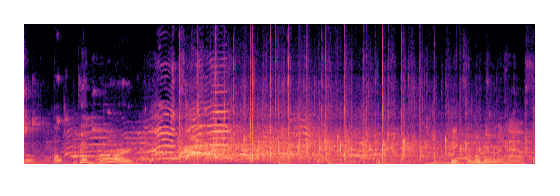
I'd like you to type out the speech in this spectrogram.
Oh, oh good board! Big for momentum at half.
